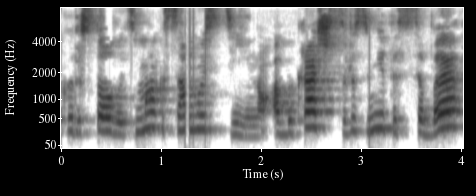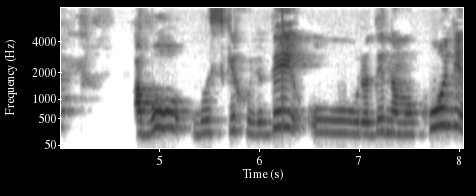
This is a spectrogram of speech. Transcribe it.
використовують смак самостійно, аби краще зрозуміти себе або близьких у людей у родинному колі,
